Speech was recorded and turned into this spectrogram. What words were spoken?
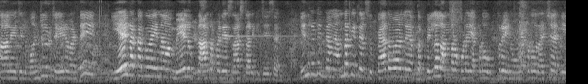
కాలేజీలు మంజూరు చేయడం అంటే ఏ రకమైన మేలు ఆంధ్రప్రదేశ్ రాష్ట్రానికి చేశారు. ఎందుకంటే మేము అందరికీ తెలుసు పేదవాళ్ళ యొక్క పిల్లలందరూ కూడా ఎక్కడో ఉక్రెయిన్ ఎక్కడో రష్యాకి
